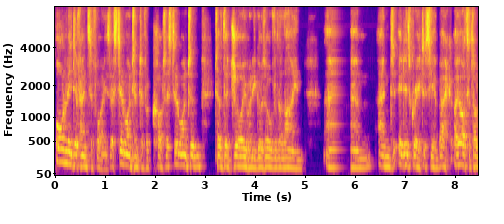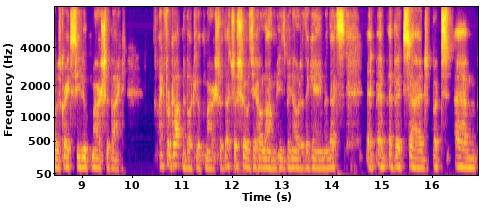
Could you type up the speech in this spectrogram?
only defensive wise. I still want him to have a cut. I still want him to have the joy when he goes over the line. Um, and it is great to see him back. I also thought it was great to see Luke Marshall back. I'd forgotten about Luke Marshall. That just shows you how long he's been out of the game, and that's a, a, a bit sad. But um,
